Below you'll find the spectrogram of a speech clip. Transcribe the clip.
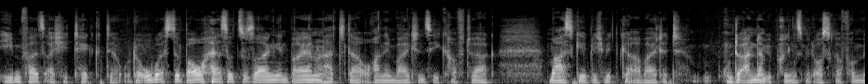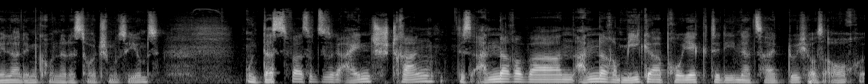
ebenfalls Architekt der, oder oberste Bauherr sozusagen in Bayern und hat da auch an dem Walchensee-Kraftwerk maßgeblich mitgearbeitet. Unter anderem übrigens mit Oskar von Miller, dem Gründer des Deutschen Museums. Und das war sozusagen ein Strang. Das andere waren andere Megaprojekte, die in der Zeit durchaus auch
